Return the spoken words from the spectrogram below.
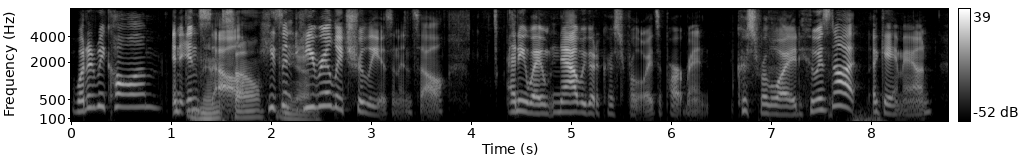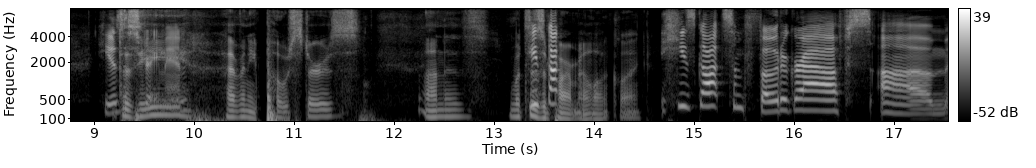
What did we call him? An incel. incel? He's an, he really truly is an incel. Anyway, now we go to Christopher Lloyd's apartment. Christopher Lloyd, who is not a gay man, he is does a straight he man. have any posters on his? What's He's his got- apartment look like? he's got some photographs um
